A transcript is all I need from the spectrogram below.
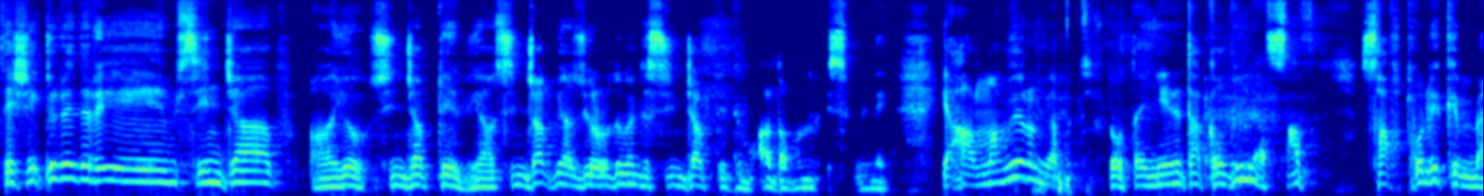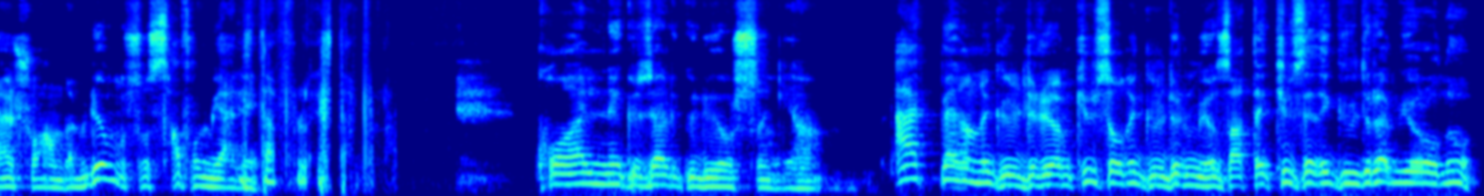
Teşekkür ederim Sincap. Aa yok Sincap değil ya. Sincap yazıyordu ben de Sincap dedim adamın ismini. Ya anlamıyorum ya TikTok'tan yeni takıldım ya saf. Saftolikim ben şu anda biliyor musun? Safım yani. Estağfurullah estağfurullah. Koal ne güzel gülüyorsun ya. Evet ben onu güldürüyorum. Kimse onu güldürmüyor zaten. Kimse de güldüremiyor onu.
